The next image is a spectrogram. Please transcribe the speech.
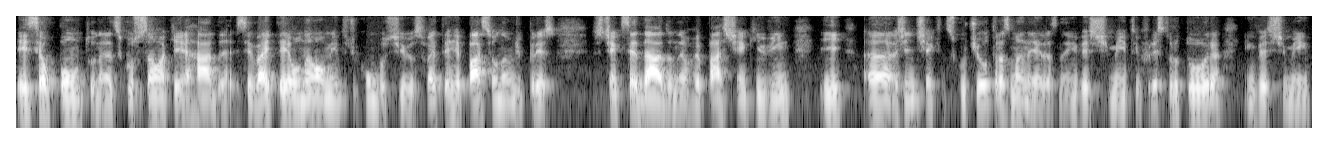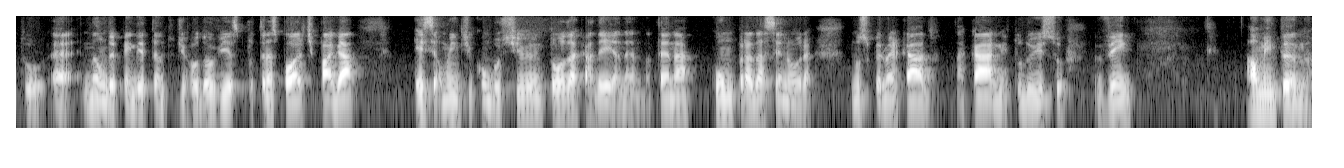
esse é o ponto, né, a discussão aqui é errada, se vai ter ou não aumento de combustível, se vai ter repasse ou não de preço, isso tinha que ser dado, né, o repasse tinha que vir e uh, a gente tinha que discutir outras maneiras, né, investimento em infraestrutura, investimento, é, não depender tanto de rodovias para o transporte, pagar esse aumento de combustível em toda a cadeia, né? até na compra da cenoura no supermercado, na carne, tudo isso vem aumentando,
